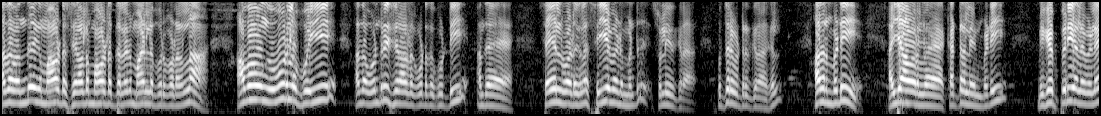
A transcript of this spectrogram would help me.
அதை வந்து எங்கள் மாவட்ட செயலாளர் மாவட்ட தலைவர் மாநில பொறுப்பாளர்லாம் அவங்க ஊரில் போய் அந்த ஒன்றிய செயலாளர் கூட்டத்தை கூட்டி அந்த செயல்பாடுகளை செய்ய வேண்டும் என்று சொல்லியிருக்கிறார் உத்தரவிட்டிருக்கிறார்கள். அதன்படி ஐயா அவர்கள் கட்டளையின்படி மிகப்பெரிய அளவில்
